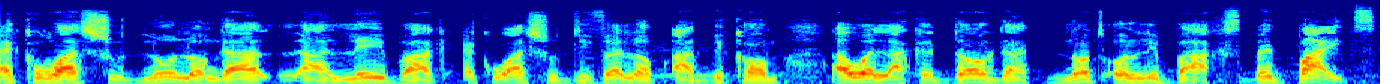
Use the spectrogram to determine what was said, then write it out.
ECOWAS should no longer uh, lay back. ECOWAS should develop and become, uh, well, like a dog that not only barks but bites.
